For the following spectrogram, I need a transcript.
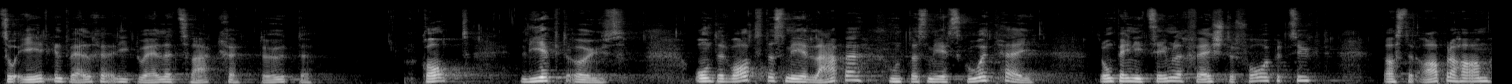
zu irgendwelchen rituellen Zwecken töten. Gott liebt uns und er will, dass wir leben und dass wir es gut haben. Darum bin ich ziemlich fest davon überzeugt, dass der Abraham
